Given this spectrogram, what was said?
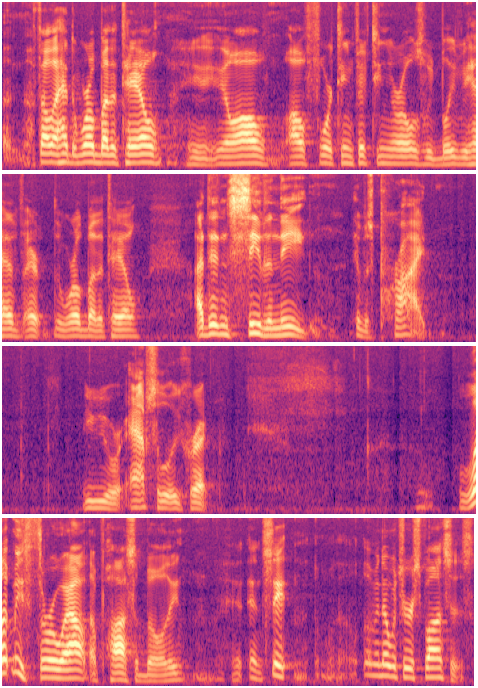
I thought I had the world by the tail. You, know, all, all 14, 15 year olds, we believe we have er, the world by the tail. I didn't see the need, it was pride. You were absolutely correct. Let me throw out a possibility and see, let me know what your response is.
